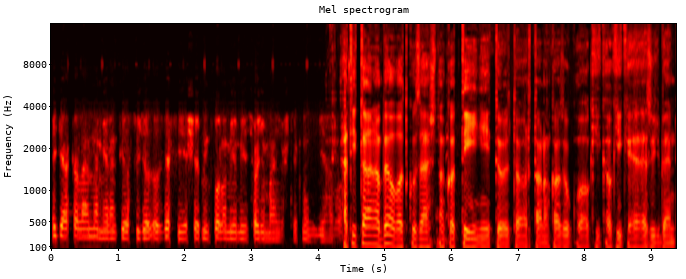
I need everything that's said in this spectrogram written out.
egyáltalán nem jelenti azt, hogy az veszélyesebb, mint valami, ami egy hagyományos technológiával. Hát itt talán a beavatkozásnak a tényétől tartanak azok, akik, akik ezügyben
